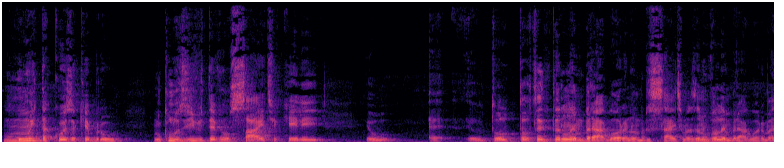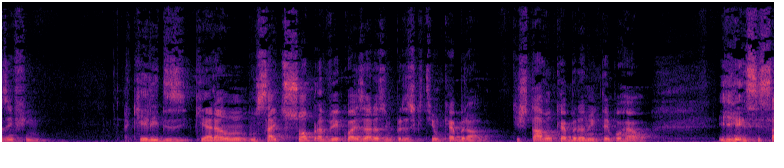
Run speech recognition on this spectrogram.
Muita coisa quebrou. Inclusive teve um site que ele. Eu, é, eu tô, tô, tentando lembrar agora o nome do site, mas eu não vou lembrar agora. Mas enfim, que ele diz, que era um, um site só para ver quais eram as empresas que tinham quebrado, que estavam quebrando em tempo real. E esse,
